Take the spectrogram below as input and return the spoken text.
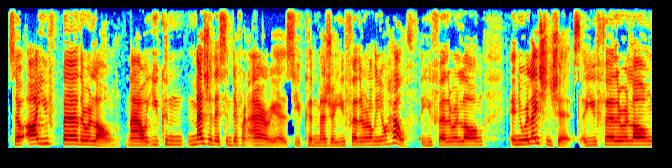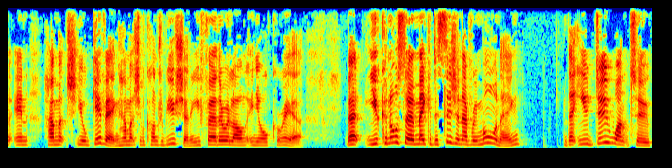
So are you further along? Now you can measure this in different areas. You can measure are you further along in your health. Are you further along in your relationships? Are you further along in how much you're giving, how much of a contribution? Are you further along in your career? But you can also make a decision every morning that you do want to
